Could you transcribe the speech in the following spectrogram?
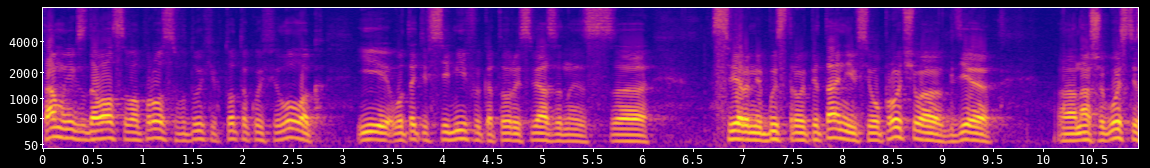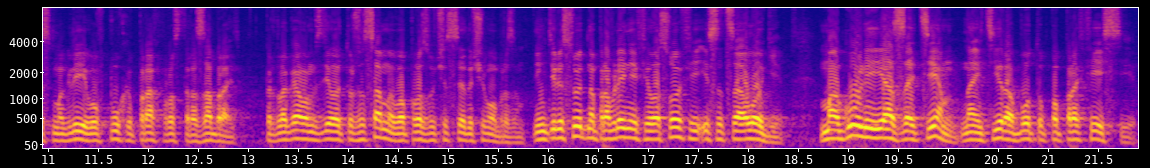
Там у них задавался вопрос в духе, кто такой филолог, и вот эти все мифы, которые связаны с э, сферами быстрого питания и всего прочего, где э, наши гости смогли его в пух и прах просто разобрать. Предлагаю вам сделать то же самое. Вопрос звучит следующим образом. Интересует направление философии и социологии. Могу ли я затем найти работу по профессии?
